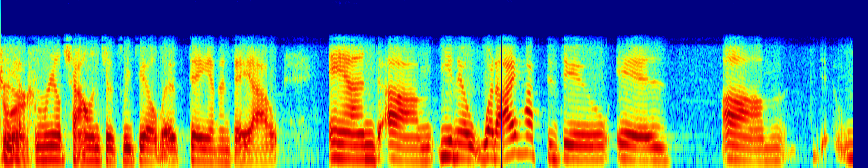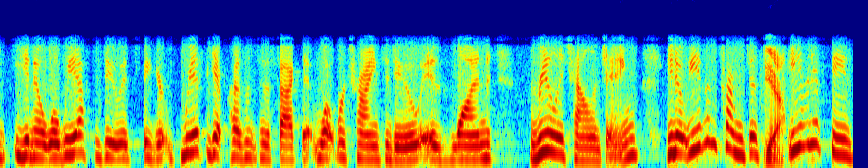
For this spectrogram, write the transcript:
Sure. We have some real challenges we deal with day in and day out. And um, you know, what I have to do is um, you know, what we have to do is figure, we have to get present to the fact that what we're trying to do is one, really challenging. You know, even from just, yeah. even if these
